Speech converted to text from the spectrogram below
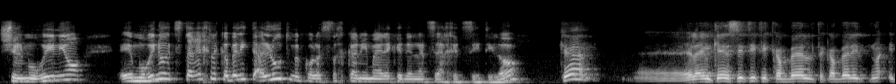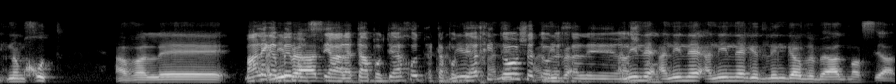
של מוריניו. אה, מוריניו יצטרך לקבל התעלות מכל השחקנים האלה כדי לנצח את סיטי, לא? כן, אה, אלא אם כן סיטי תקבל, תקבל התנמכות. אבל... אה, מה לגבי מרסיאל? אתה פותח, אתה אני, פותח אני, איתו או שאתה הולך על רשפורד? אני, אני, אני נגד לינגארד ובעד מרסיאל.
